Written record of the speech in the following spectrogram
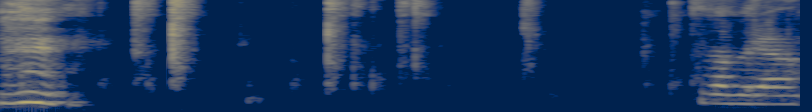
Dobra.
